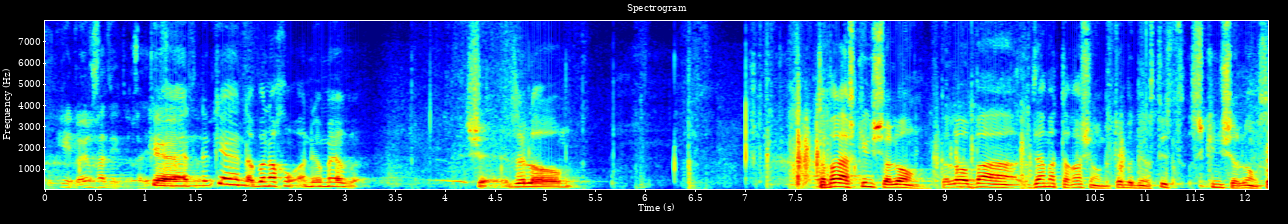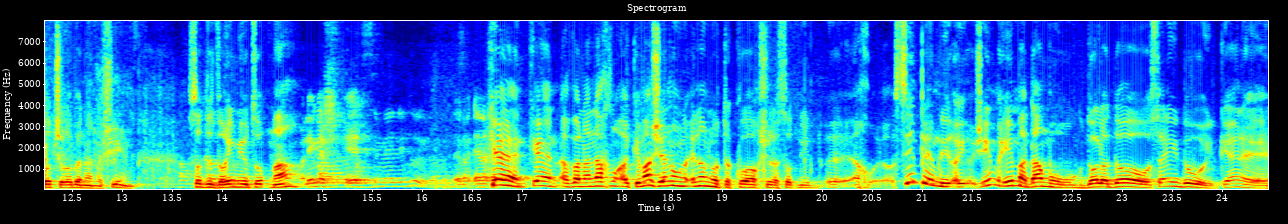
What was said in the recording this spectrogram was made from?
חוקית, לא. הלכתית. כן, כן, אבל אנחנו, אני אומר, שזה לא... אתה בא להשכין שלום, אתה לא בא, זה המטרה שלנו בתור בית דין, אז להשכין שלום, לעשות שלום בין אנשים, לעשות את הדברים יוצאו, מה? אבל אם יש... לך- כן, כן, אבל אנחנו, כיוון שאין לנו, את הכוח של לעשות נידוי, אנחנו עושים פעמים, אם אדם הוא גדול הדור, עושה נידוי, כן, אה,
